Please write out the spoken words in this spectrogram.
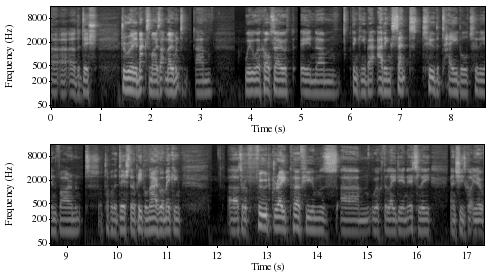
uh, uh, uh the dish to really maximise that moment. Um, we work also in um, thinking about adding scent to the table, to the environment, on top of the dish. There are people now who are making uh, sort of food grade perfumes. Um, work with a lady in Italy and she's got you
